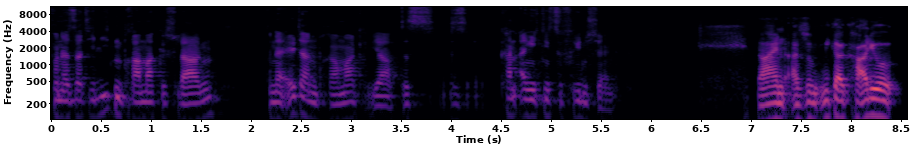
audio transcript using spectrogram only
von der Satelliten-Pramak geschlagen, von der Eltern-Pramak. Ja, das, das kann eigentlich nicht zufriedenstellen. Nein, also Mika Cardio,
